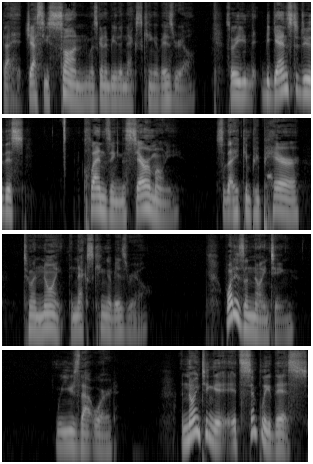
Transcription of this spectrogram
that Jesse's son was going to be the next king of Israel. So he begins to do this cleansing, the ceremony, so that he can prepare to anoint the next king of Israel. What is anointing? We use that word. Anointing, it's simply this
